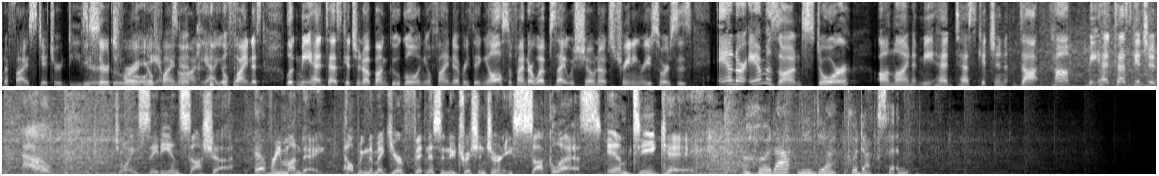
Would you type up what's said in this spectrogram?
Spotify, Stitcher, Deezer. You search Google, for it, you'll Amazon. find it. yeah, you'll find us. Look Meathead Test Kitchen up on Google, and you'll find everything. You'll also find our website with show notes, training resources, and our Amazon store online at meatheadtestkitchen.com. Meathead Test Kitchen out. Join Sadie and Sausha every Monday, helping to make your fitness and nutrition journey suck less. MTK. A Hurrdat Media Production.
